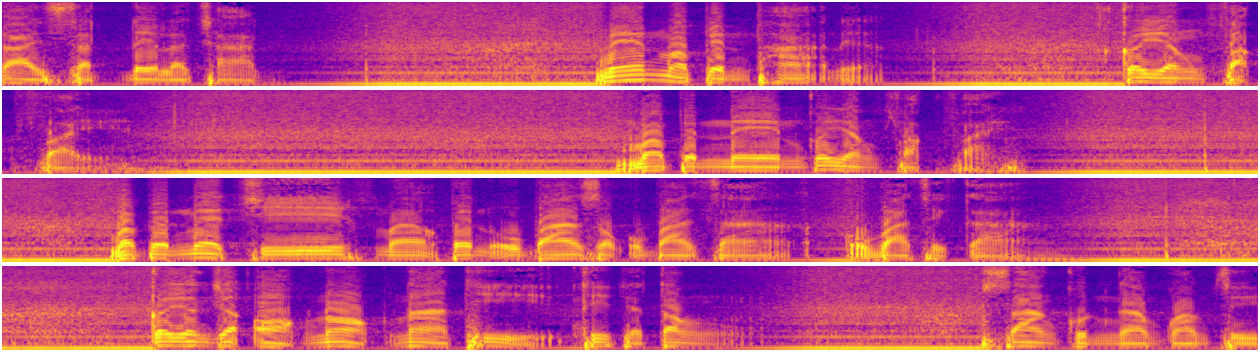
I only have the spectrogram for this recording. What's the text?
กายสัตว์เดรัจฉานแม้นมาเป็นพระเนี่ย ก็ยังฝักใฝ่มาเป็นเนนก็ยังฝักใฝ่มาเป็นแม่ชีมาเป็นอุบาสกอุบาสาอุบาสิกา ก็ยังจะออกนอกหน้าที่ที่จะต้องสร้างคุณงามความดี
